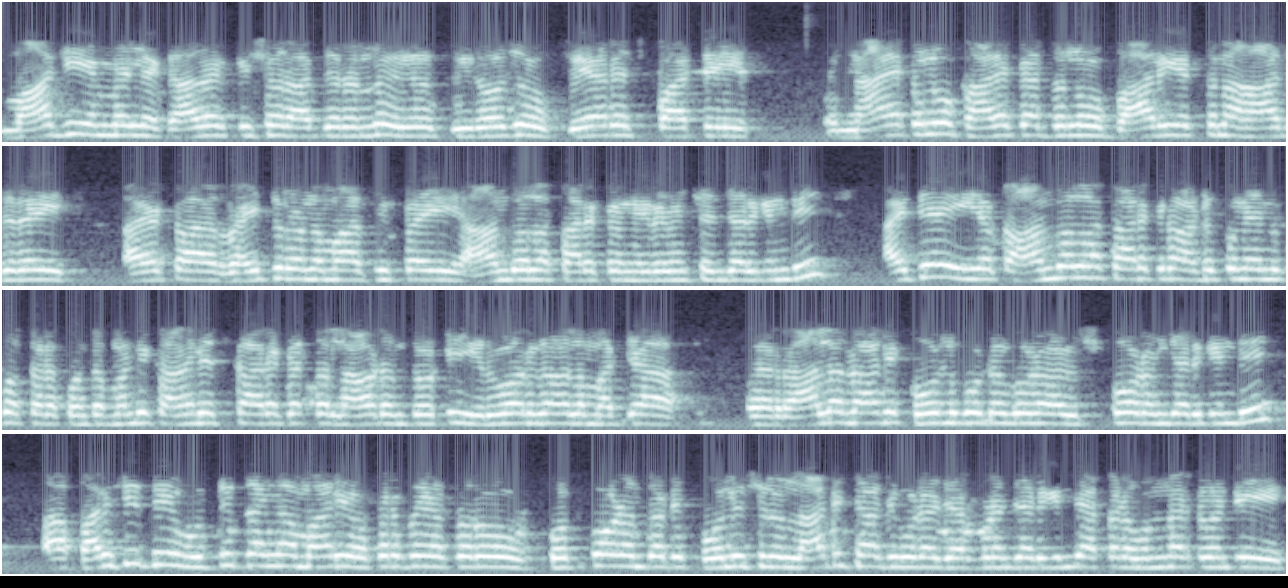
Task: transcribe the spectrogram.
మాజీ ఎమ్మెల్యే గాదర్ కిషోర్ ఆధ్వర్యంలో ఈ- రోజు బీఆర్ఎస్ పార్టీ నాయకులు కార్యకర్తలు భారీ ఎత్తున హాజరై ఆ యొక్క రైతు రుణమాఫీపై ఆందోళన కార్యక్రమం నిర్వహించడం జరిగింది. అయితే ఈ యొక్క ఆందోళన కార్యక్రమం అడ్డుకునేందుకు అక్కడ కొంతమంది కాంగ్రెస్ కార్యకర్తలు రావడంతో ఇరు వర్గాల మధ్య రాళ్ళ దాడి కోళ్ళు కూడా కూడా విసుకోవడం జరిగింది. ఆ పరిస్థితి ఉద్రిక్తంగా మారి ఒకరిపై ఒకరు కొట్టుకోవడంతో పోలీసులు లాఠీ చార్జ్ కూడా జరపడం జరిగింది. అక్కడ ఉన్నటువంటి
